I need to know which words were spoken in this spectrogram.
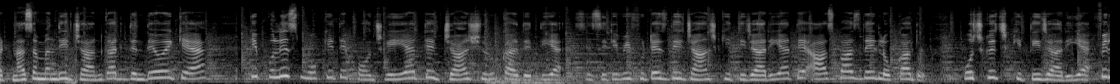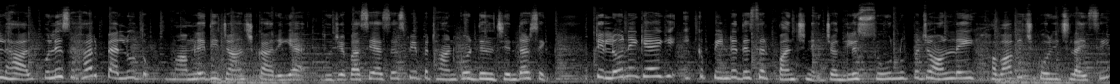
ਘਟਨਾ ਸੰਬੰਧੀ ਜਾਣਕਾਰੀ ਦਿੰਦੇ ਹੋਏ ਕਿਹਾ ਕਿ ਪੁਲਿਸ ਮੌਕੇ ਤੇ ਪਹੁੰਚ ਗਈ ਹੈ ਤੇ ਜਾਂਚ ਸ਼ੁਰੂ ਕਰ ਦਿੱਤੀ ਹੈ। ਸੀਸੀਟੀਵੀ ਫੁਟੇਜ ਦੀ ਜਾਂਚ ਕੀਤੀ ਜਾ ਰਹੀ ਹੈ ਤੇ ਆਸ-ਪਾਸ ਦੇ ਲੋਕਾਂ ਤੋਂ ਪੁੱਛਗਿੱਛ ਕੀਤੀ ਜਾ ਰਹੀ ਹੈ। ਫਿਲਹਾਲ ਪੁਲਿਸ ਹਰ ਪਹਿਲੂ ਤੋਂ ਮਾਮਲੇ ਦੀ ਜਾਂਚ ਕਰ ਰਹੀ ਹੈ। ਦੂਜੇ ਪਾਸੇ ਐਸਐਸਪੀ ਪਠਾਨਕੋਟ ਦਿਲਜਿੰਦਰ ਸਿੰਘ ਢਿੱਲੋਂ ਨੇ ਕਿਹਾ ਕਿ ਇੱਕ ਪਿੰਡ ਦੇ ਸਰਪੰਚ ਨੇ ਜੰਗਲੀ ਸੂਰ ਨੂੰ ਭਜਾਉਣ ਲਈ ਹਵਾ ਵਿੱਚ ਗੋਲੀ ਚਲਾਈ ਸੀ।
